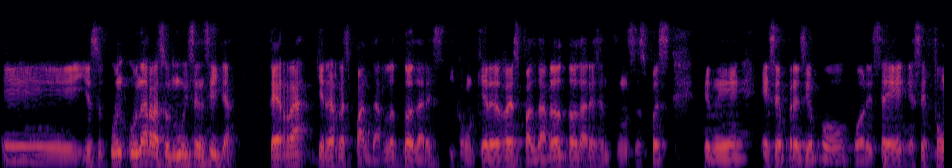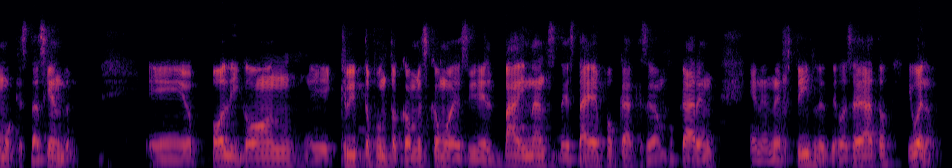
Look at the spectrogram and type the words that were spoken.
Eh, y es una razón muy sencilla. Terra quiere respaldar los dólares y como quiere respaldar los dólares, entonces pues tiene ese precio por, ese, ese FOMO que está haciendo. Eh, Polygon, eh, Crypto.com es como decir el Binance de esta época que se va a enfocar en, en NFT, les dejo ese dato. Y bueno,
